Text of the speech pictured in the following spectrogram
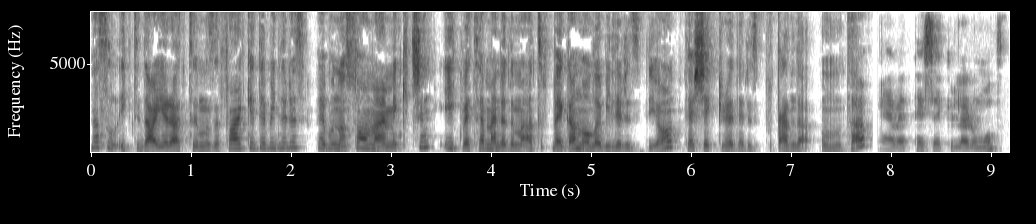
nasıl iktidar yarattığımızı fark edebiliriz ve buna son vermek için ilk ve temel adımı atıp vegan olabiliriz diyor. Teşekkür ederiz buradan da Umut'a. Evet teşekkürler Umut.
